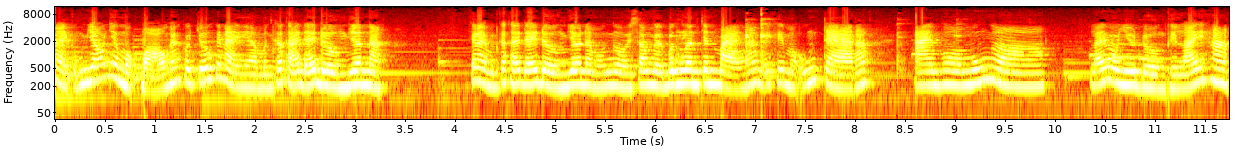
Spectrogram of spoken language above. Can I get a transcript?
Này cũng giống như một bộ ha cô chú cái này à, mình có thể để đường vô nè. Cái này mình có thể để đường vô nè mọi người. Xong rồi bưng lên trên bàn á để khi mà uống trà đó ai muốn uh, lấy bao nhiêu đường thì lấy ha.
